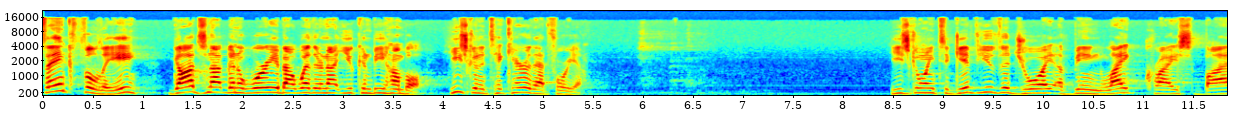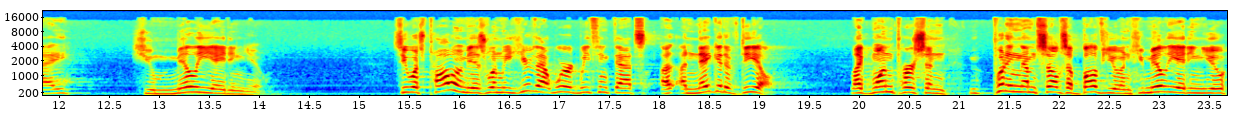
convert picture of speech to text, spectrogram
Thankfully, God's not going to worry about whether or not you can be humble. He's going to take care of that for you. He's going to give you the joy of being like Christ by humiliating you. See, what's problem is when we hear that word, we think that's a, a, negative deal. Like one person putting themselves above you and humiliating you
